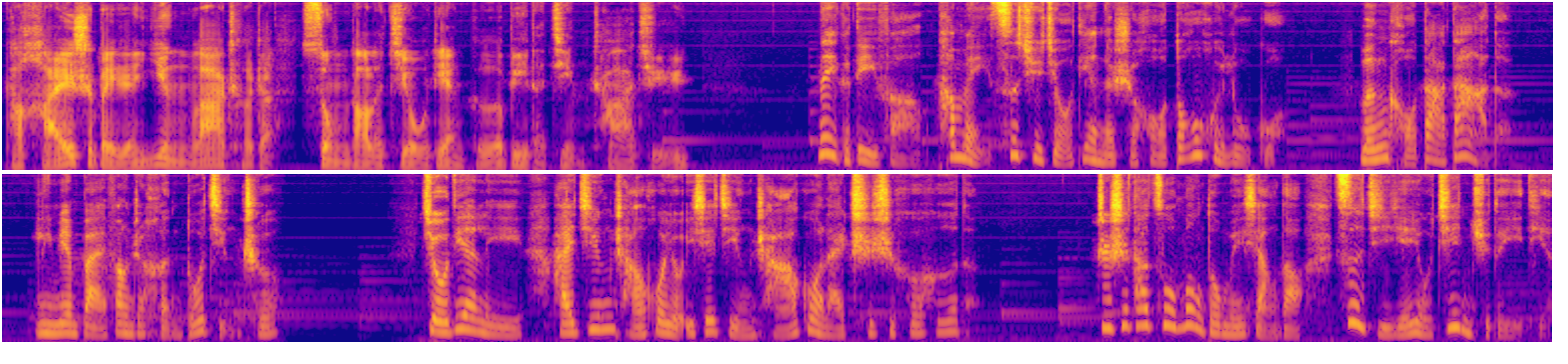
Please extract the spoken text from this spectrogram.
他还是被人硬拉扯着送到了酒店隔壁的警察局。那个地方，他每次去酒店的时候都会路过。门口大大的，里面摆放着很多警车。酒店里还经常会有一些警察过来吃吃喝喝的。只是他做梦都没想到自己也有进去的一天。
